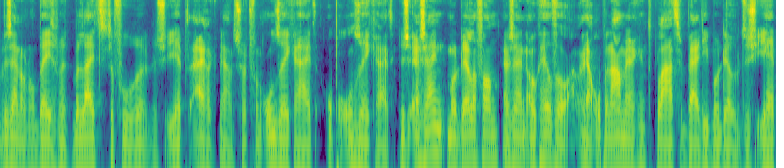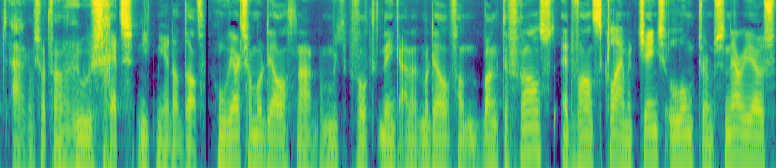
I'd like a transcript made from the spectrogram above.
We zijn ook nog bezig met beleid te voeren. Dus je hebt eigenlijk een soort van onzekerheid op onzekerheid. Dus er zijn modellen van. Er zijn ook heel veel ja, op- en aanmerking te plaatsen bij die modellen. Dus je hebt eigenlijk een soort van ruwe schets, niet meer dan dat. Hoe werkt zo'n model? Nou, dan moet je bijvoorbeeld denken aan het model van Banque de France, Advanced Climate Change Long-Term Scenarios,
